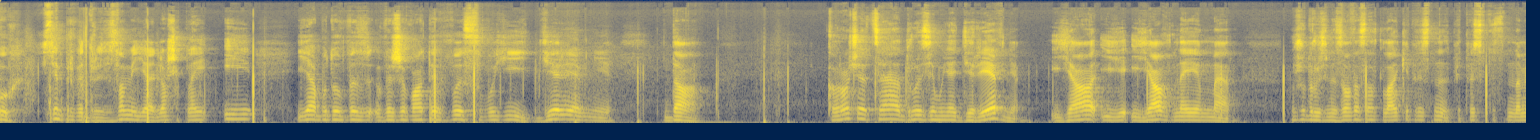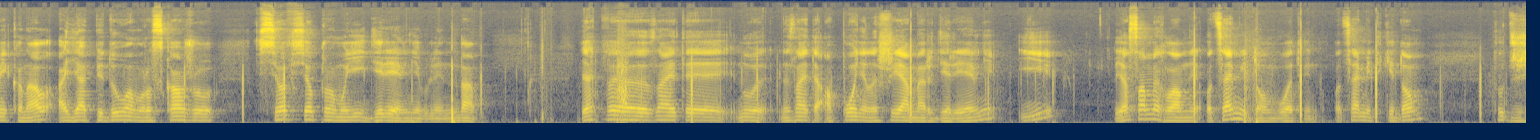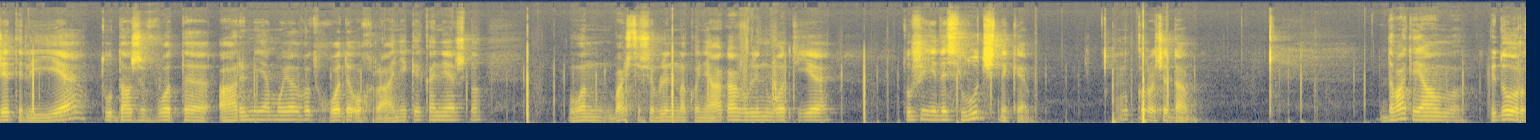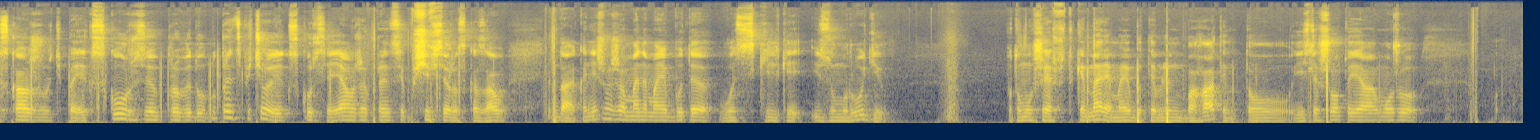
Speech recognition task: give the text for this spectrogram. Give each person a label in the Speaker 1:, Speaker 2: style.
Speaker 1: Фух, всім привіт, друзі! З вами я, Льоша Плей, і я буду виживати в своїй деревні. Да. Коротше, це, друзі, моя деревня, і я, і, і я в неї мер. Ну що, друзі, не забувайте ставити лайки, підписуйтесь на мій канал, а я піду вам розкажу все-все про моїй деревні, блін, да. Як ви знаєте, ну не знаєте, а поняли, що я мер деревні, і я саме головний. Оце мій дом, от він. Оце мій такий дом. Тут жителі є, тут даже вот е, армія моя вот ходить, охранники, конечно. Вон, бачите, ще, блін, на коняках, блін, вот є. Тут ще є десь лучники. Ну, коротше, да. Давайте я вам піду розкажу, типу, екскурсію проведу. Ну, в принципі, чого екскурсія? Я вже, в принципі, все розказав. Да, звісно ж, в мене має бути ось скільки ізумрудів. Тому що я ж таки мер, я бути, блін, багатим, то якщо що, то я можу.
